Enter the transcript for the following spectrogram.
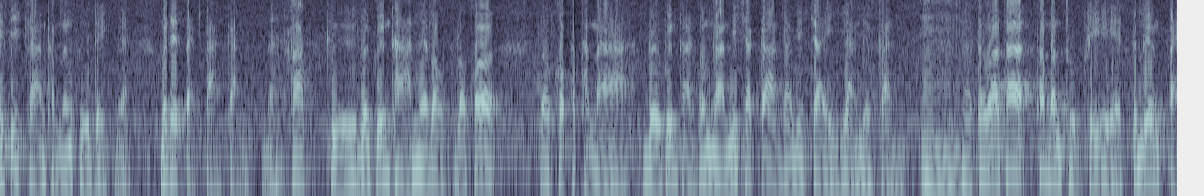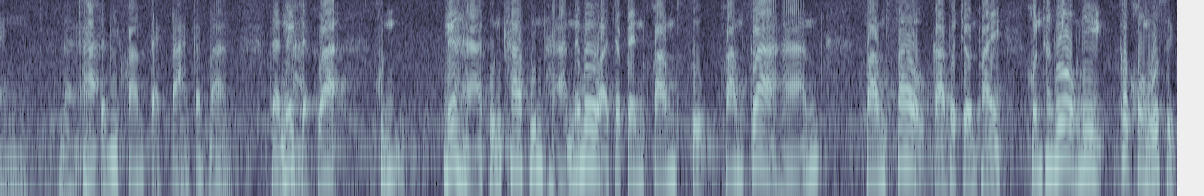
วิธีการทำหนังสือเด็กเนี่ยไม่ได้แตกต่างกันนะฮะครับคือโดยพื้นฐานเนี่ยเราเราก็ เราก็พัฒนาโดยพื้นฐานของงานวิชาการการวิจัยอย่างเดียวกันอืมนะแต่ว่าถ้าถ้ามันถูกครีเอทเป็นเรื่องแต่งนะอาจจะมีความแตกต่างกันบ้าง แต่เนื่องจากว่าคุณเนื้อหาคุณค่าพื้นฐานเนี่ยไม่ว่าจะเป็นความสุขความกล้าหาญความเศร้าการประจนภัย คนทั้งโลกนี่ก็คงรู้สึก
